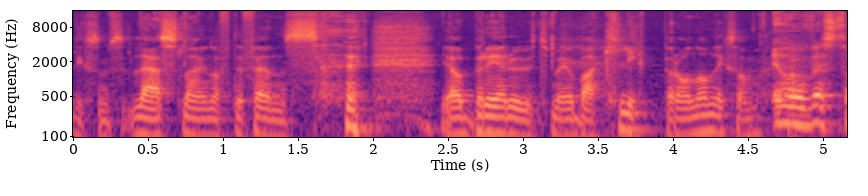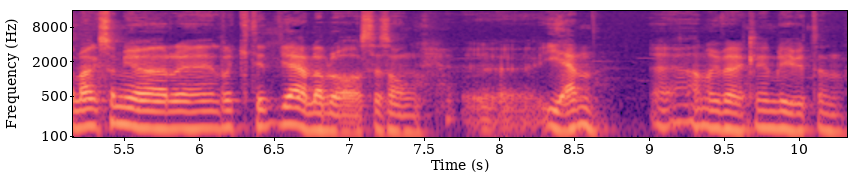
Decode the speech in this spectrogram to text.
liksom last line of defense. Jag brer ut mig och bara klipper honom liksom. Ja, och Westermark som gör en riktigt jävla bra säsong eh, igen. Eh, han har ju verkligen blivit en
